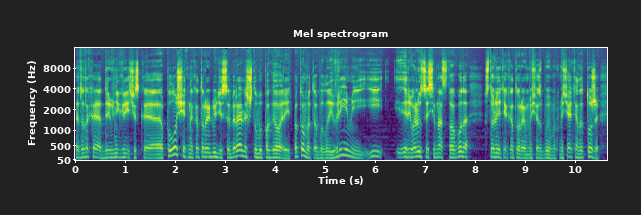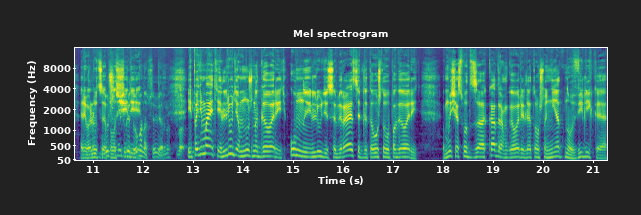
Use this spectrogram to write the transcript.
Это такая древнегреческая площадь, на которой люди собирались, чтобы поговорить. Потом это было и в Риме, и революция 17 года, столетие, которое мы сейчас будем отмечать, она тоже революция Лучше не площадей. придумано, все верно. Но- И понимаете, людям нужно говорить. Умные люди собираются для того, чтобы поговорить. Мы сейчас вот за кадром говорили о том, что ни одно великое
